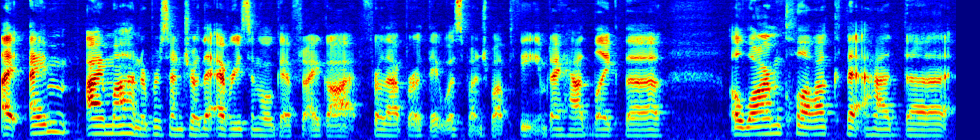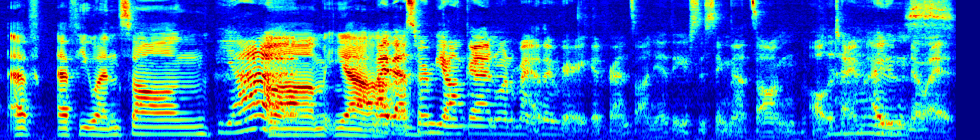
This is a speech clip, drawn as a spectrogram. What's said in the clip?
I, I'm I'm 100 percent sure that every single gift I got for that birthday was SpongeBob themed. I had like the alarm clock that had the F FUN song. Yeah. Um, yeah. My best friend Bianca and one of my other very good friends Anya, they used to sing that song all the time. I didn't know it.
